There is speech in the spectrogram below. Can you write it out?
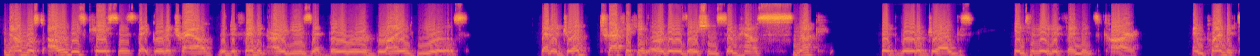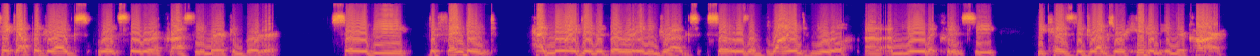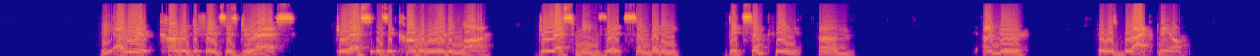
In almost all of these cases that go to trial, the defendant argues that they were blind mules, that a drug trafficking organization somehow snuck the load of drugs into the defendant's car and planned to take out the drugs once they were across the American border. So the defendant had no idea that there were any drugs. So it was a blind mule, uh, a mule that couldn't see because the drugs were hidden in their car. The other common defense is duress. Duress is a common word in law. Duress means that somebody did something um, under, it was blackmail.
